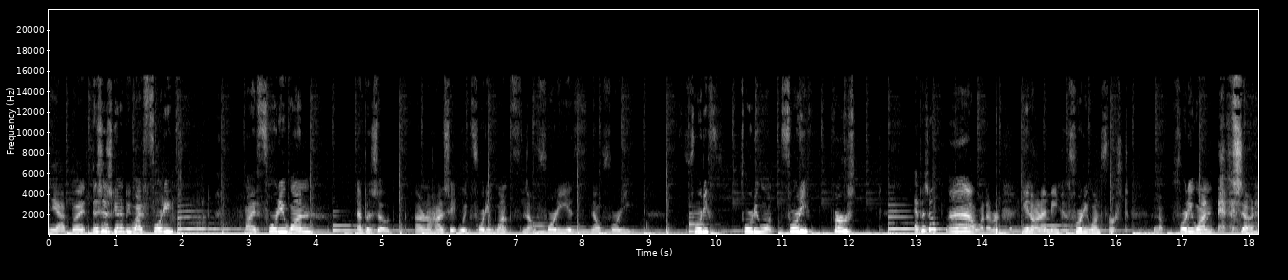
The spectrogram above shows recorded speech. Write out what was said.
yeah. But this is gonna be my 40, my 41 episode. I don't know how to say it. Wait, 41th? No, 40th. No, 40, 40, 41, 41st episode? Ah, whatever. You know what I mean. 41 first. No, 41 episode.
